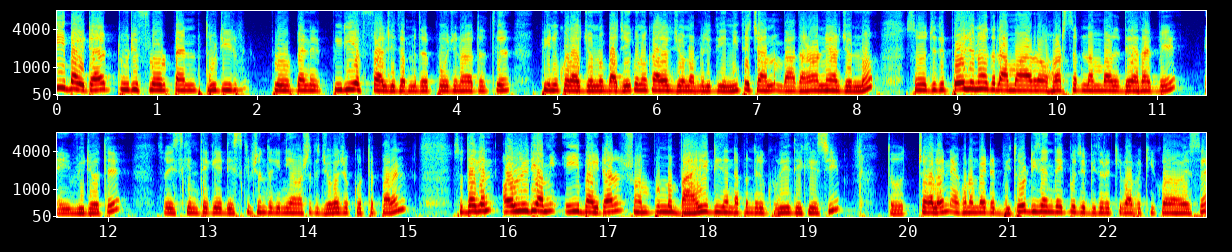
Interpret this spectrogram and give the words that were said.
এই বাড়িটার টু ডি ফ্লোর প্ল্যান ডির ফ্লোর প্ল্যানের পিডিএফ ফাইল যদি আপনাদের প্রয়োজন হয় তাতে পিন করার জন্য বা যে কোনো কাজের জন্য আপনি যদি নিতে চান বা ধারণা নেওয়ার জন্য। সো যদি প্রয়োজন হয়, তাহলে আমার হোয়াটসঅ্যাপ নাম্বার দেওয়া থাকবে। এই ভিডিওতে। সো স্ক্রিন থেকে ডিসক্রিপশন থেকে নিয়ে আমার সাথে যোগাযোগ করতে পারেন। সো দেখেন অলরেডি আমি এই বাড়িটার সম্পূর্ণ বাইরের ডিজাইন আপনাদের ঘুরিয়ে দেখিয়েছি। তো, চলেন, এখন আমরা এটার ভিতর ডিজাইন দেখব যে ভিতরে কীভাবে কী করা হয়েছে।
